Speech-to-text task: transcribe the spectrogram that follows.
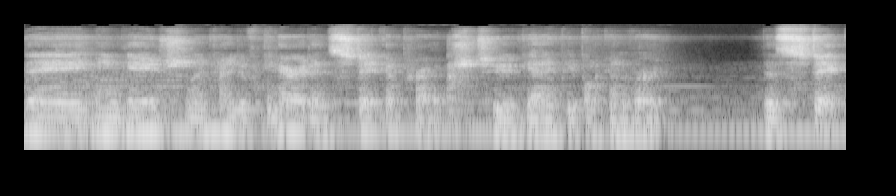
They engaged in a kind of carrot and stick approach to getting people to convert. The stick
